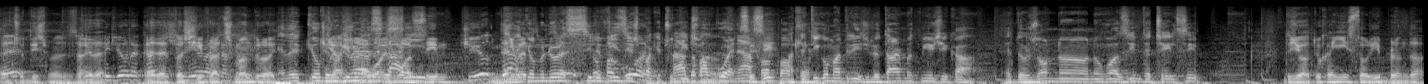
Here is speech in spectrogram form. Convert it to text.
dhe e çuditshme se edhe edhe këto shifra të çmendura. Edhe kjo që nuk i merr stazim. Që jo dhe kjo mënyra se si lëvizje është pak e çuditshme. Do paguajnë apo si, po, po. Atletico Madrid, lojtarin më të mirë që ka, e dorëzon në në huazim te Chelsea. Dëgjo, aty ka një histori brenda,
